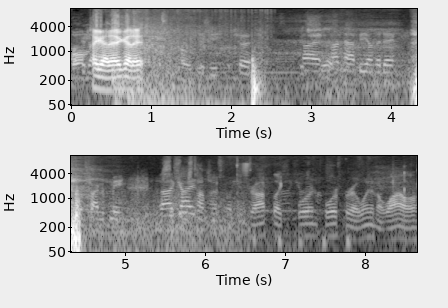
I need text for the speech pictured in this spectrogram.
Bomb I got it. I got it. Oh, easy. Shit. Good Alright, shit. I'm happy on the day. It's fine with me. Uh, That's the guys, first time I've fucking dropped like four and four for a win in a while.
